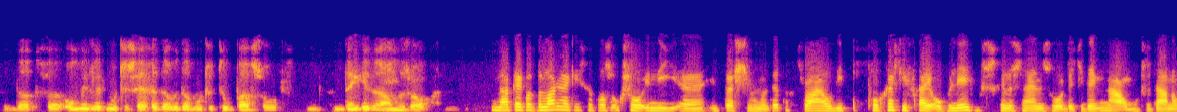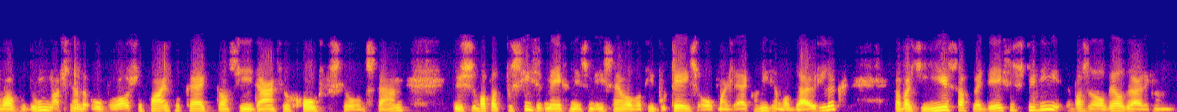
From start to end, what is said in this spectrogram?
dat we onmiddellijk moeten zeggen dat we dat moeten toepassen. Of denk je er anders over? Nou, kijk, wat belangrijk is, dat was ook zo in die uh, in Passion 130 trial, die progressievrije overlevingsverschillen zijn zo dat je denkt, nou, moeten we daar nog wel voor doen? Maar als je naar de overall survival kijkt, dan zie je daar een veel groot verschil ontstaan. Dus wat dat precies het mechanisme is, zijn wel wat hypotheses ook, maar is eigenlijk nog niet helemaal duidelijk. Maar wat je hier zag bij deze studie, was er al wel duidelijk een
